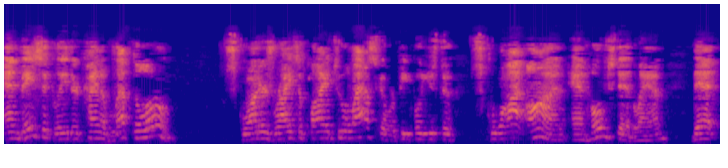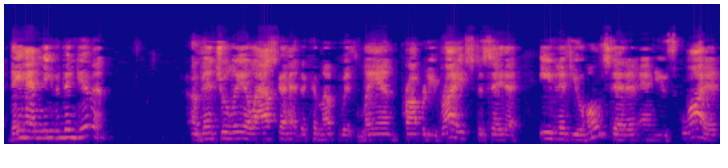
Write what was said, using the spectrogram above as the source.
and basically they're kind of left alone. Squatters' rights apply to Alaska, where people used to squat on and homestead land that they hadn't even been given. Eventually, Alaska had to come up with land property rights to say that even if you homestead it and you squat it,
